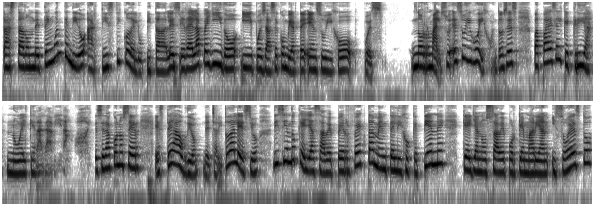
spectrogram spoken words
hasta donde tengo entendido artístico de Lupita D'Alessio. Le da el apellido y pues ya se convierte en su hijo pues normal, es su hijo hijo. Entonces, papá es el que cría, no el que da la vida. Se da a conocer este audio de Charito D'Alessio diciendo que ella sabe perfectamente el hijo que tiene, que ella no sabe por qué Marian hizo esto,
